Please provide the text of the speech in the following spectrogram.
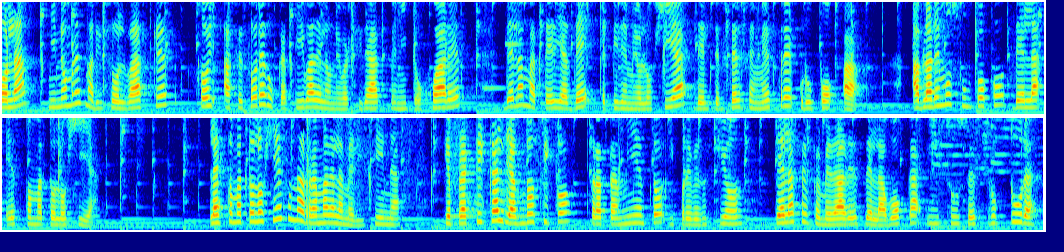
Hola, mi nombre es Marisol Vázquez, soy asesora educativa de la Universidad Benito Juárez de la materia de epidemiología del tercer semestre Grupo A. Hablaremos un poco de la estomatología. La estomatología es una rama de la medicina que practica el diagnóstico, tratamiento y prevención de las enfermedades de la boca y sus estructuras.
